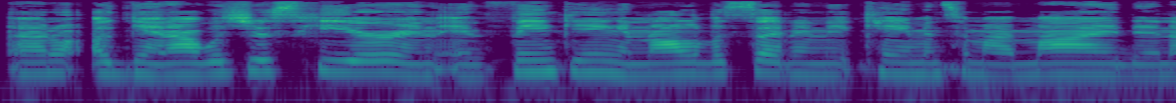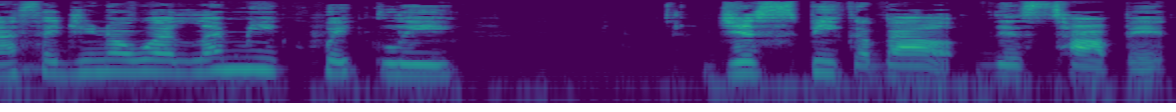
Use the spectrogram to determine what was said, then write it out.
I don't again I was just here and, and thinking and all of a sudden it came into my mind and I said, you know what, let me quickly just speak about this topic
